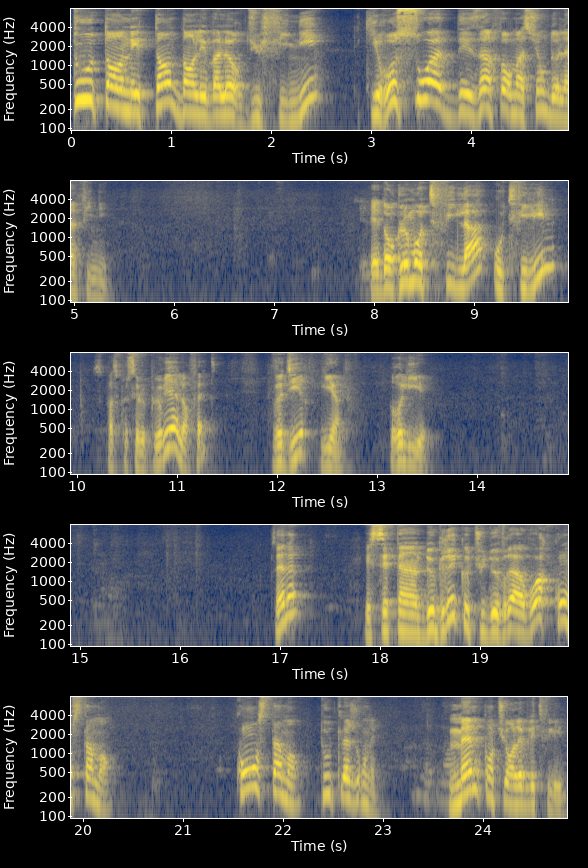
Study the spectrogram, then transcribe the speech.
tout en étant dans les valeurs du fini, qui reçoit des informations de l'infini. Et donc le mot tfila ou tfilin, c'est parce que c'est le pluriel en fait, veut dire lien, relié. Et c'est un degré que tu devrais avoir constamment. Constamment, toute la journée. Même quand tu enlèves les tfilines.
